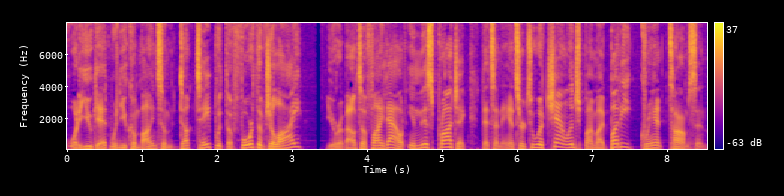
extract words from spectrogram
What do you get when you combine some duct tape with the 4th of July? You're about to find out in this project that's an answer to a challenge by my buddy Grant Thompson.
